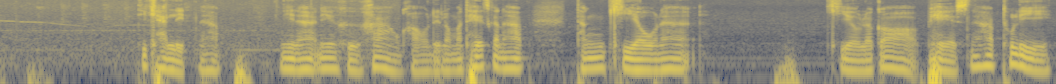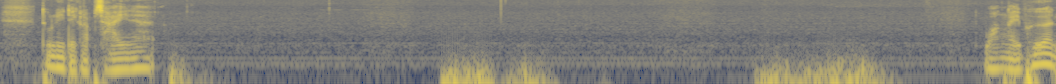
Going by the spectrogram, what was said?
ทที่แคลิดนะครับ นี่นะฮะนี่ก็คือค่าของเขาเดี๋ยวเรามาเทสกันนะครับ ทั้งเคียวนะฮะเคียวแล้วก็เพจนะครับ ทุลีทุลีเด็กรับใช้นะฮะว่าไงเพื่อน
